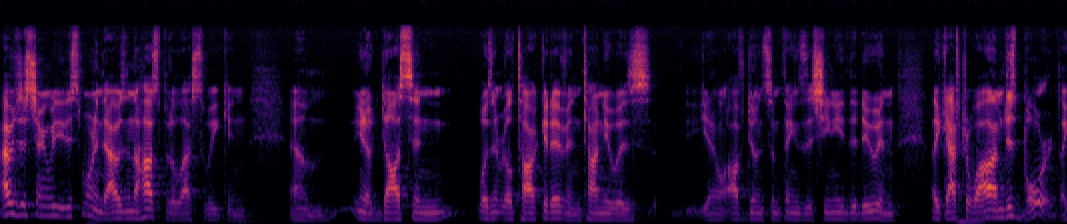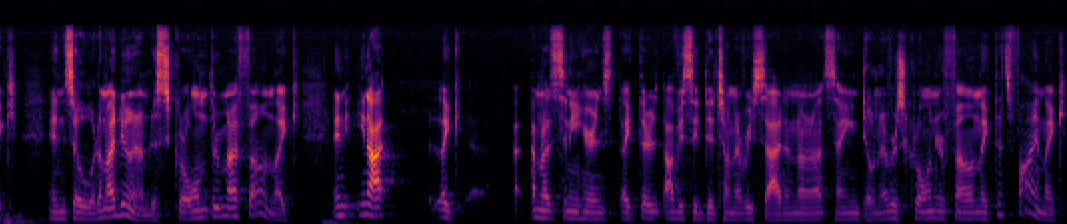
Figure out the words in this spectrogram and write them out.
I was just sharing with you this morning that I was in the hospital last week and, um, you know, Dawson wasn't real talkative and Tanya was, you know, off doing some things that she needed to do. And like after a while, I'm just bored. Like, and so what am I doing? I'm just scrolling through my phone. Like, and you know, I, like I'm not sitting here and like there's obviously ditch on every side, and I'm not saying don't ever scroll on your phone. Like that's fine. Like,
